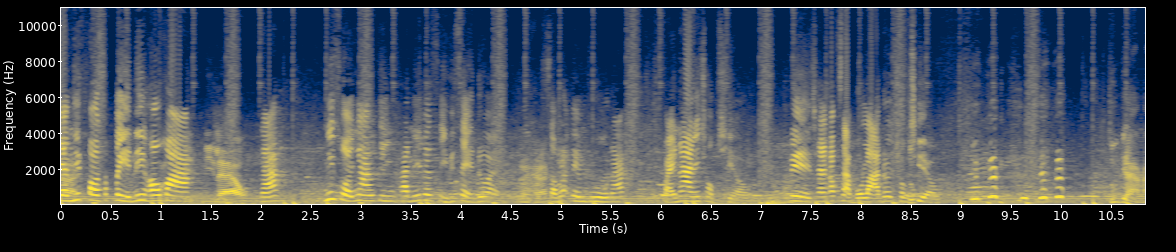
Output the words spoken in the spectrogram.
เกมนี้ for speed นี่เขามา มีแล้ว นะ นี่สวยงามจริง คันนี้เป็นสีพิเศษด้วยนะฮะ สำหรับ M2 นะไฟหน้านี่ฉบเฉียว นี่ใช้คำศัพท์โบราณด้วยฉบเฉียว ทุกอย่าง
